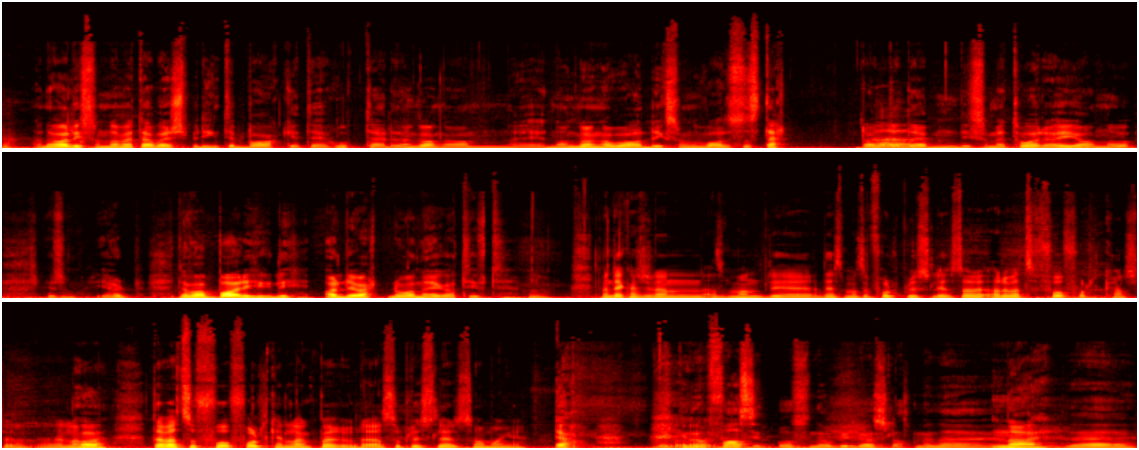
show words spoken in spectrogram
Og det var liksom, Da måtte jeg bare springe tilbake til hotellet. Noen ganger, eh, noen ganger var, det liksom, var det så sterkt. Alt det liksom med tårer i øynene og liksom hjelp. Det var bare hyggelig. Aldri vært noe negativt. Men det er kanskje den altså man blir, Det er så folk plutselig, og så har det vært så få folk kanskje lang, Ja. Det har vært så få folk en lang periode, og så plutselig er det så mange. Det er ikke noe fasit på hvordan det å bli løslatt, men det, Nei. det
